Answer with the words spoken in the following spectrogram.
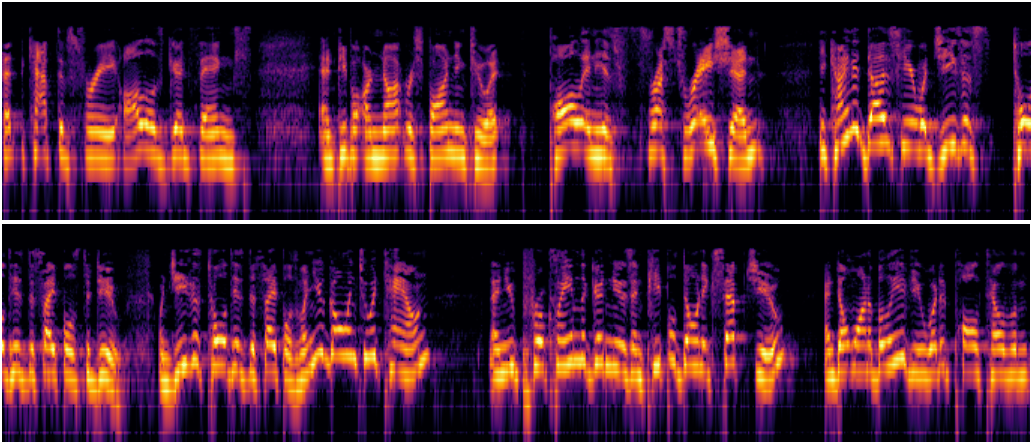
set the captives free, all those good things. And people are not responding to it. Paul in his frustration, he kind of does here what Jesus told his disciples to do. When Jesus told his disciples, when you go into a town and you proclaim the good news and people don't accept you and don't want to believe you, what did Paul tell them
